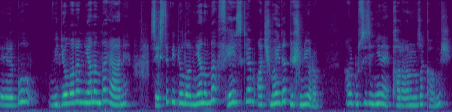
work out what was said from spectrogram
Ee, bu videoların yanında yani sesli videoların yanında facecam açmayı da düşünüyorum. Tabi bu sizin yine kararınıza kalmış.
